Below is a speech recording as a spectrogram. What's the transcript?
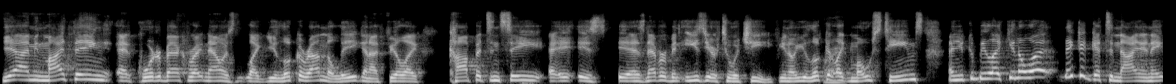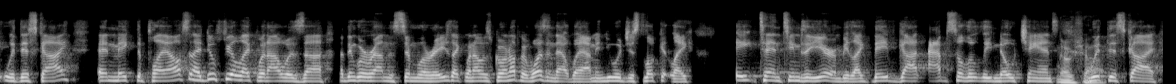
Yeah, I mean, my thing at quarterback right now is like you look around the league, and I feel like competency i- is has never been easier to achieve. You know, you look at like most teams, and you could be like, you know what, they could get to nine and eight with this guy and make the playoffs. And I do feel like when I was, uh, I think we're around the similar age. Like when I was growing up, it wasn't that way. I mean, you would just look at like eight, 10 teams a year and be like, they've got absolutely no chance No with this guy.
